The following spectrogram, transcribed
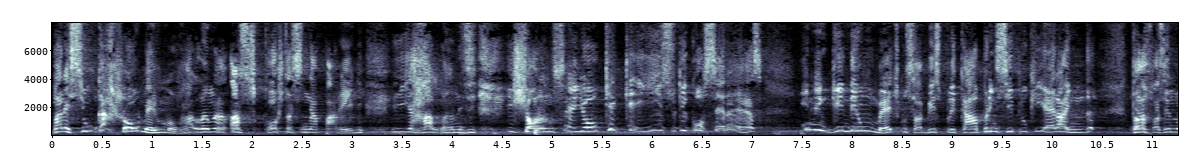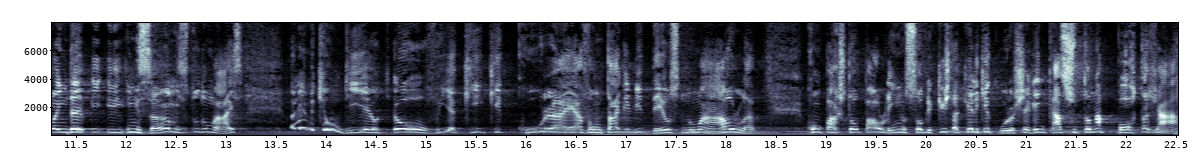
Parecia um cachorro mesmo, irmão, ralando as costas assim na parede, e ralando e, e chorando, Senhor, o que, que é isso? Que coceira é essa? E ninguém, nenhum médico sabia explicar a princípio o que era ainda. Estava fazendo ainda exames e tudo mais. Eu lembro que um dia eu, eu ouvi aqui que cura é a vontade de Deus numa aula com o pastor Paulinho sobre Cristo aquele que cura. Eu cheguei em casa chutando a porta já.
